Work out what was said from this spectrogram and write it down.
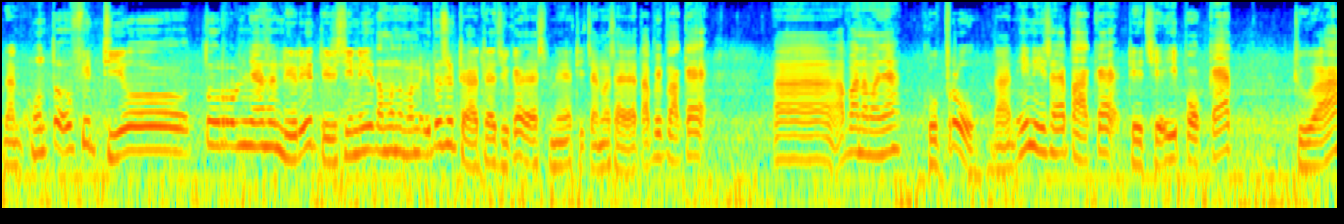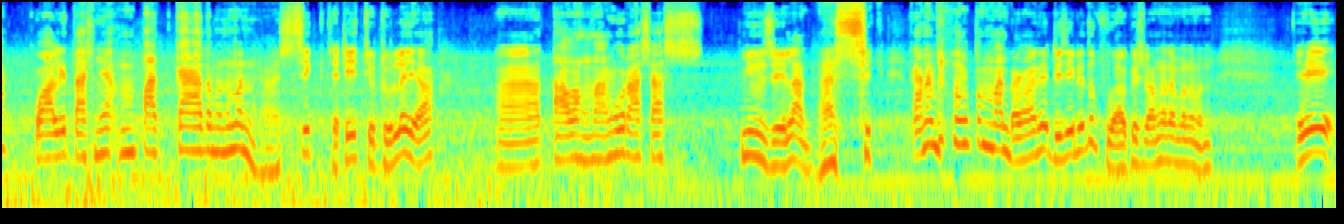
Dan untuk video turunnya sendiri di sini teman-teman itu sudah ada juga ya sebenarnya di channel saya. Tapi pakai uh, apa namanya? GoPro. Dan ini saya pakai DJI Pocket 2 kualitasnya 4K teman-teman. Asik. Jadi judulnya ya uh, Tawang Mangu rasa New Zealand. Asik. Karena memang pemandangannya di sini tuh bagus banget teman-teman jadi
